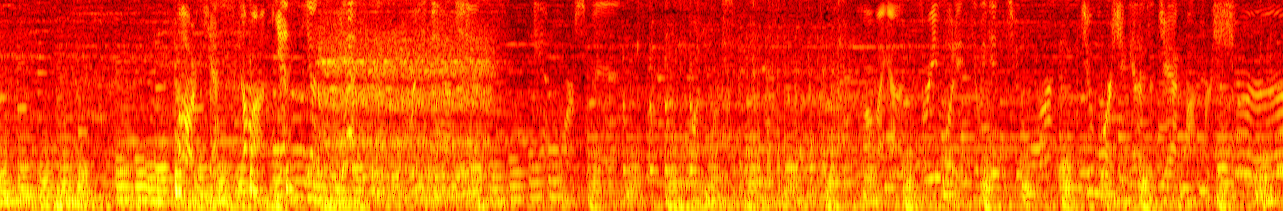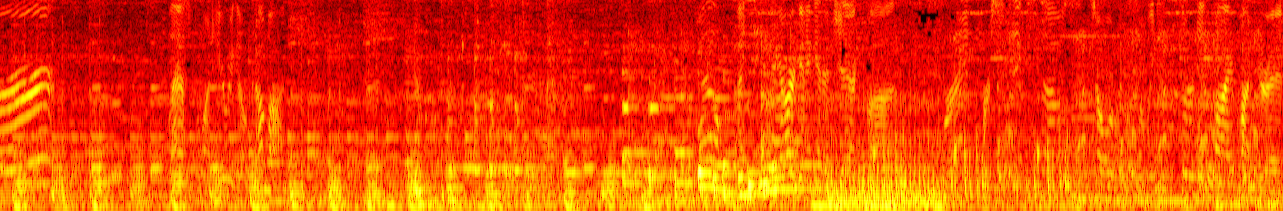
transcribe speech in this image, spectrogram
Oh, yes, come on. Yes, yes, yes. That's three mansions and more spins. One more spin. Oh my god, three woodies. Can we get two more? Two more should get us a jackpot for sure. Last one. Here we go. Come on. Well, I think we are going to get a jackpot. We're in for 6,000 total, so we need 3,500.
